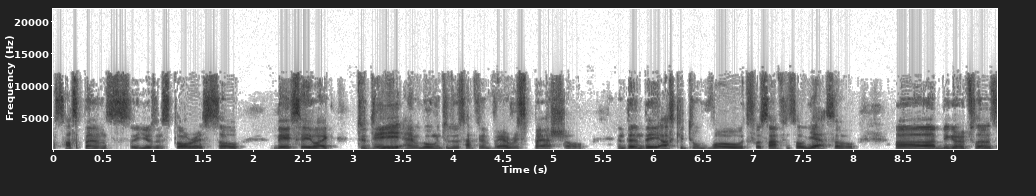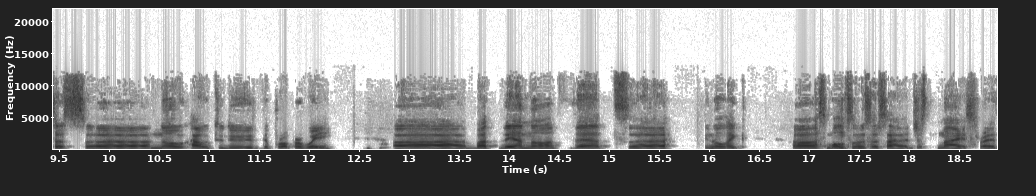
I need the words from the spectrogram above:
suspense using stories, so they say like, "Today I'm going to do something very special." and then they ask you to vote for something. So yeah, so uh, bigger influencers uh, know how to do it the proper way, uh, but they are not that uh, you know like uh, small influencers are just nice, right?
